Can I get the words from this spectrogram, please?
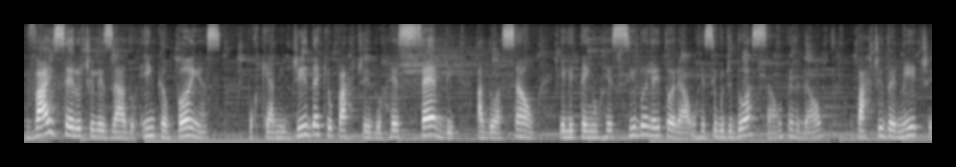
vai ser utilizado em campanhas, porque à medida que o partido recebe a doação, ele tem um recibo eleitoral, um recibo de doação, perdão, o partido emite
